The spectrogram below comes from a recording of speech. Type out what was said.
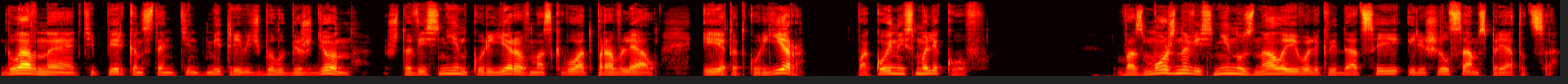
Главное, теперь Константин Дмитриевич был убежден, что Веснин курьера в Москву отправлял, и этот курьер — покойный Смоляков. Возможно, Веснин узнал о его ликвидации и решил сам спрятаться.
